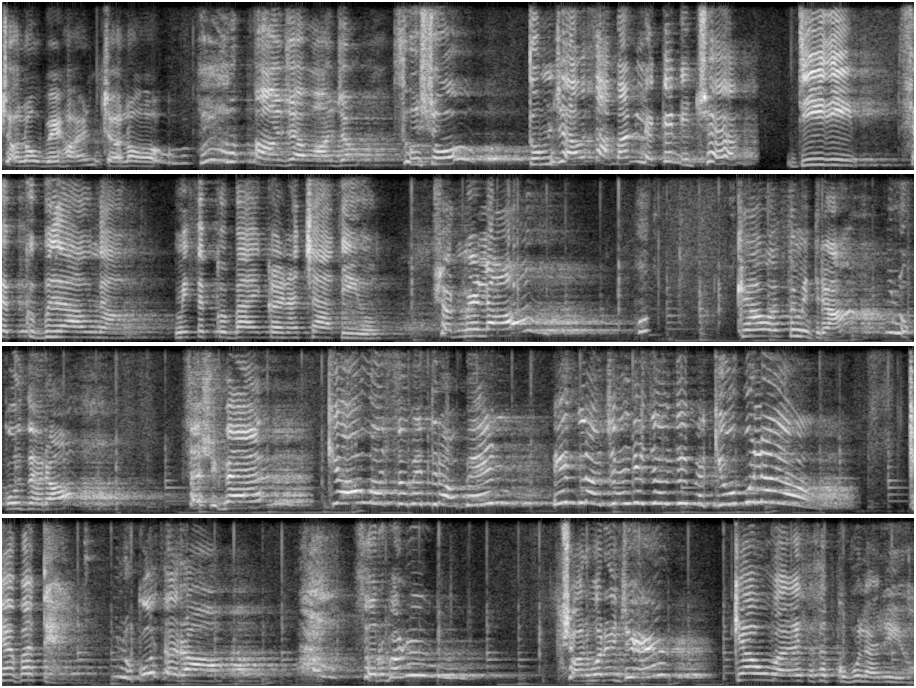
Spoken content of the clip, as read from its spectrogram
चलो बेहन चलो। आ जाओ आ जाओ। सुशो तुम जाओ सामान लेके नीचे। दीदी सबको बुलाओ ना। मैं सबको बाय करना चाहती हूँ। शर्मिला। क्या हुआ सुमित्रा? रुको जरा। शशि बहन क्या हुआ सुमित्रा बहन? इतना जल्दी जल्दी में क्यों बुलाया? क्या बात है? रुको जरा। सरवरी शर्वरी जी क्या हुआ? ऐसा सबको बुला रही हो।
